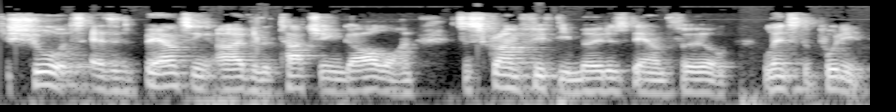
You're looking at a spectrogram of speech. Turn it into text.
shorts as it's bouncing over the touch-in-goal line, it's a scrum 50 metres downfield. Leinster put in.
